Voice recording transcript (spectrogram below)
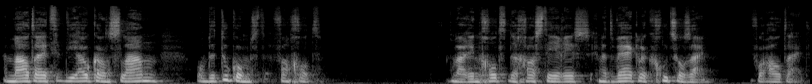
Een maaltijd die ook kan slaan op de toekomst van God. Waarin God de gastheer is en het werkelijk goed zal zijn, voor altijd.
